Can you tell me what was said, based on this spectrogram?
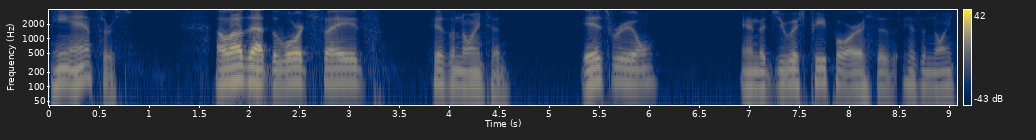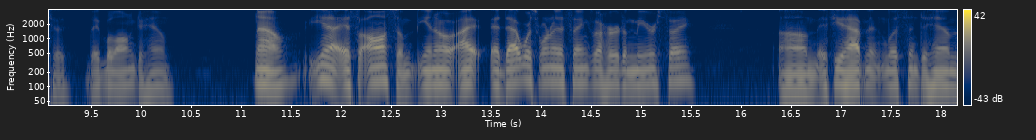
He answers. I love that the Lord saves his anointed. Israel and the Jewish people are his, his anointed. They belong to him. Now, yeah, it's awesome. You know, I that was one of the things I heard Amir say. Um, if you haven't listened to him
